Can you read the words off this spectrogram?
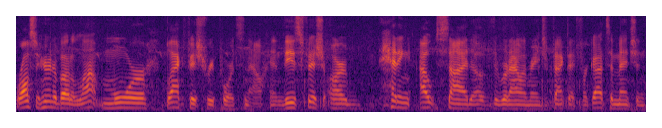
We're also hearing about a lot more blackfish reports now, and these fish are heading outside of the Rhode Island range. In fact, I forgot to mention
